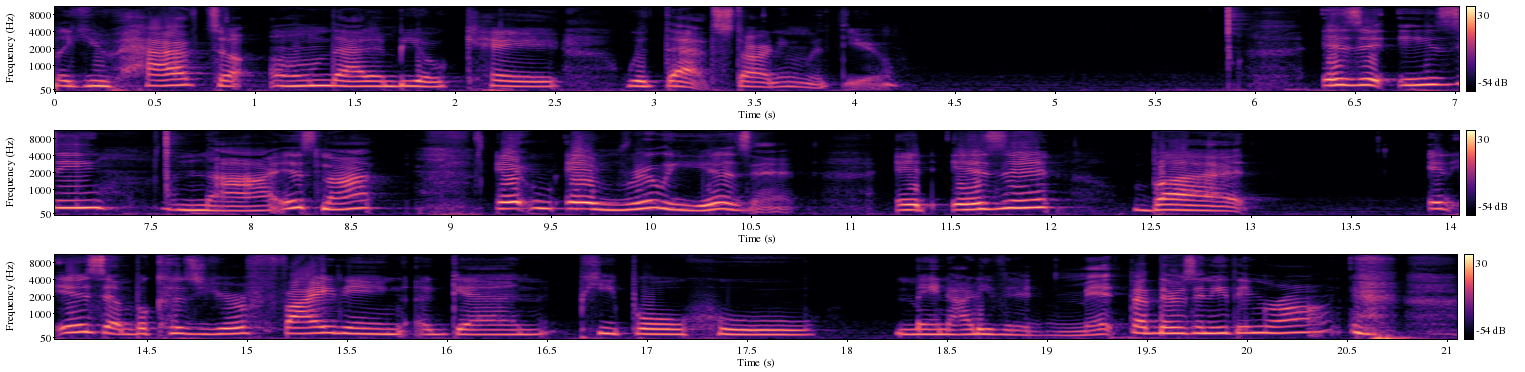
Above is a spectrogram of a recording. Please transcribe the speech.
Like you have to own that and be okay with that starting with you. Is it easy? Nah, it's not. It it really isn't. It isn't, but it isn't because you're fighting again people who may not even admit that there's anything wrong,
